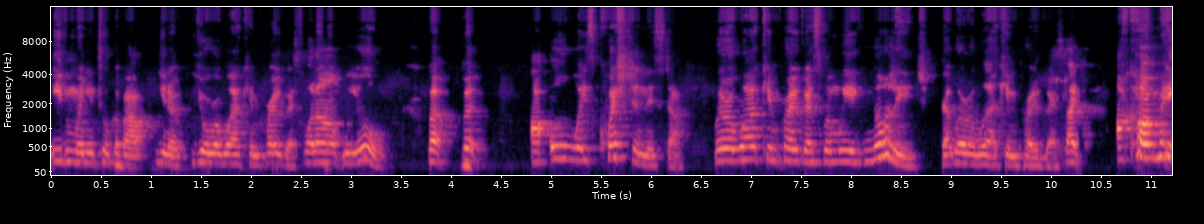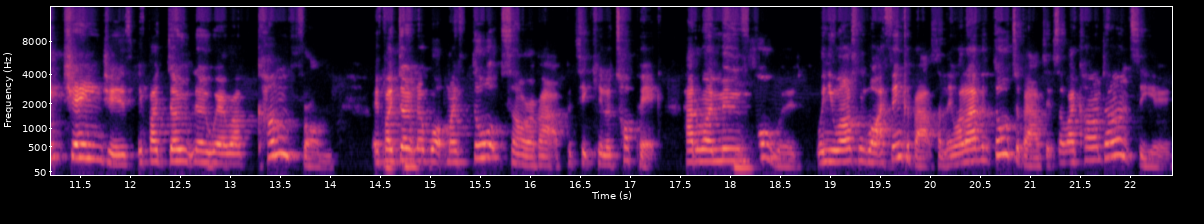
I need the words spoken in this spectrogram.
Even when you talk about, you know, you're a work in progress. Well, aren't we all? But but I always question this stuff. We're a work in progress when we acknowledge that we're a work in progress. Like I can't make changes if I don't know where I've come from. If I don't mhm, know what my thoughts are about a particular topic, how do I move mm, forward? When you ask me what I think about something, well, I haven't thought about it, so I can't answer you.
